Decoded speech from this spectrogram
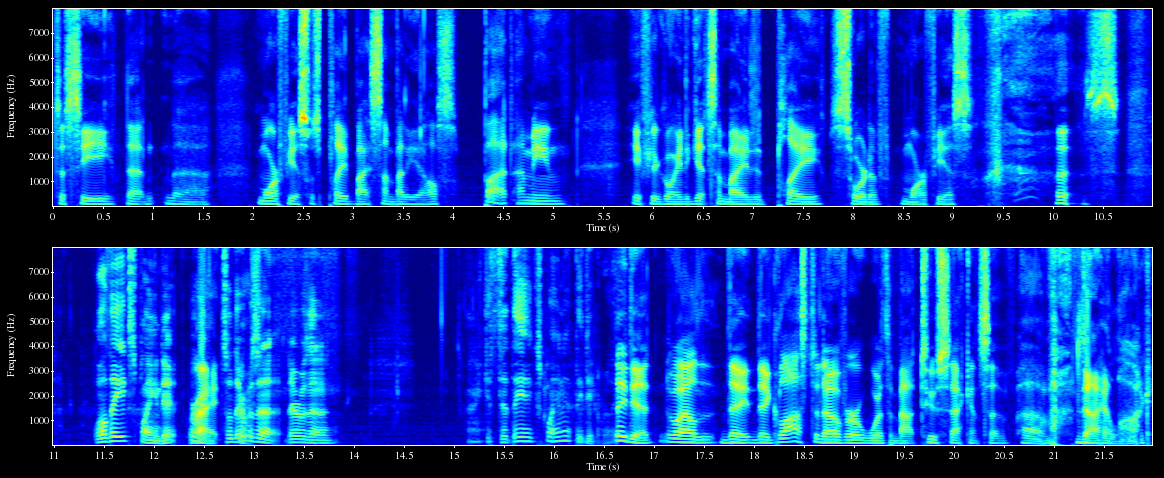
to see that uh, Morpheus was played by somebody else. But I mean, if you're going to get somebody to play sort of Morpheus, Well, they explained it, right? Right. So there was a there was a. I guess did they explain it? They didn't really. they did well. They they glossed it over with about two seconds of of dialogue.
